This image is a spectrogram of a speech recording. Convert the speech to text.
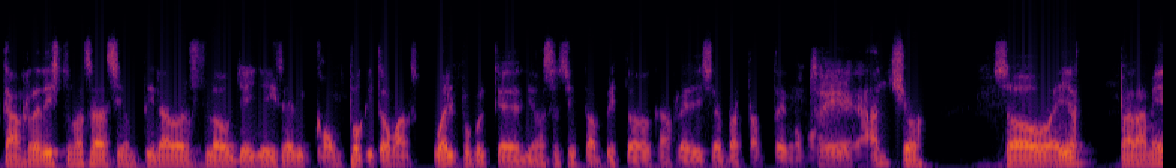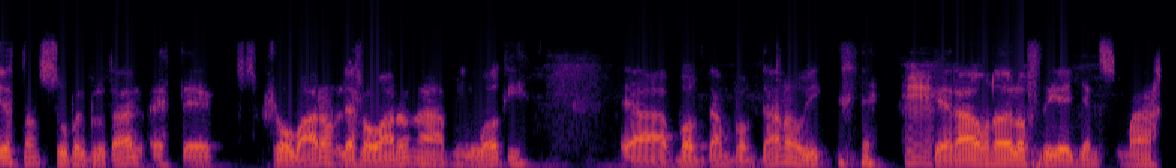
Cam Reddish, tú no sabes si un tirador flow JJ Reddish con un poquito más cuerpo, porque yo no sé si tú has visto, Cam Reddish es bastante como ancho. So, ellos, para mí, están súper brutal. Este, robaron, les robaron a Milwaukee, a Bogdan Bogdanovic, hmm. que era uno de los free agents más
